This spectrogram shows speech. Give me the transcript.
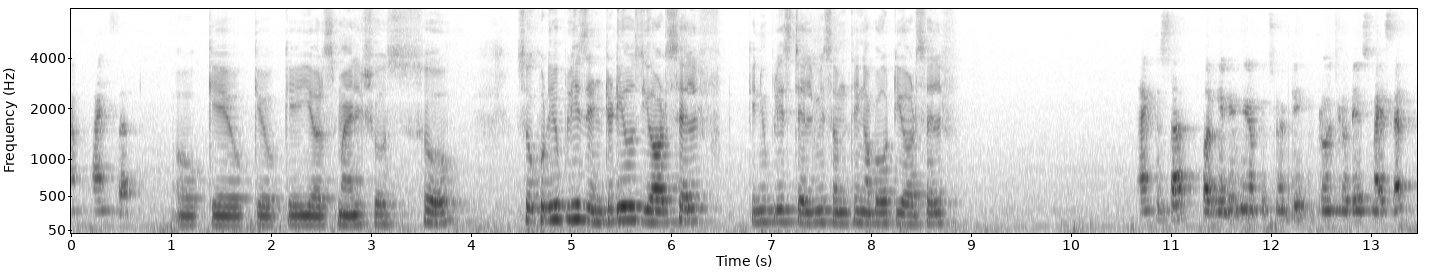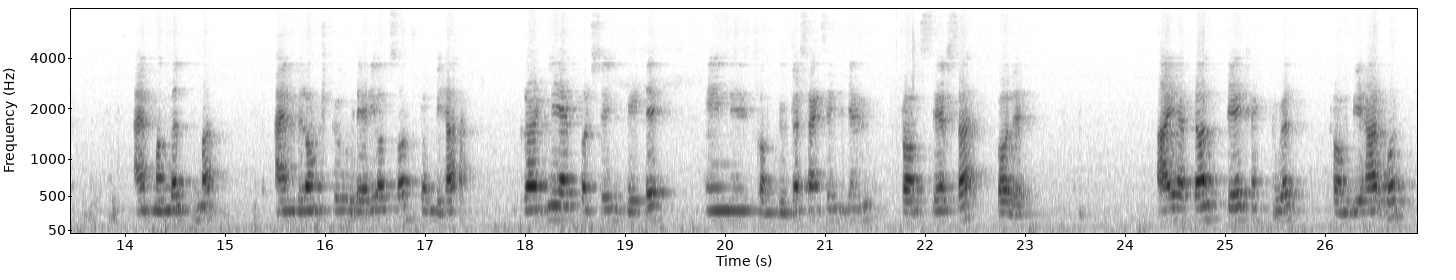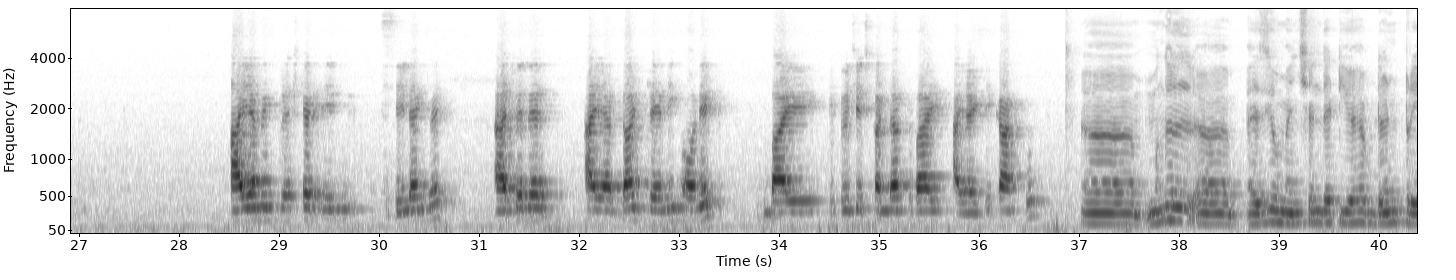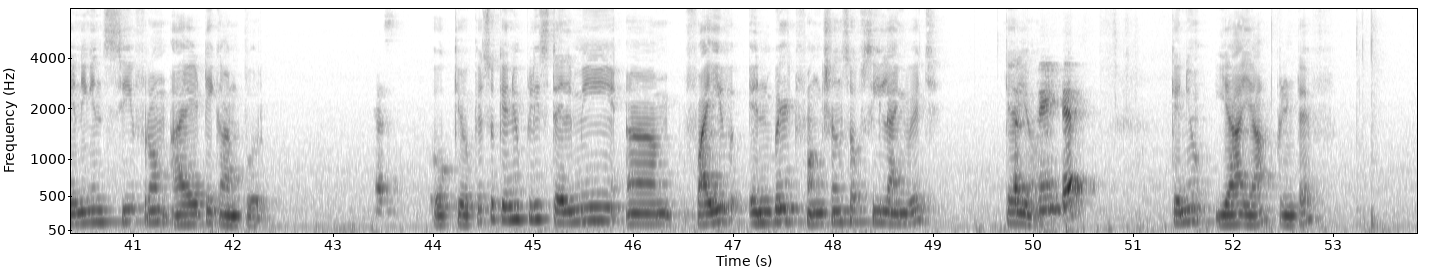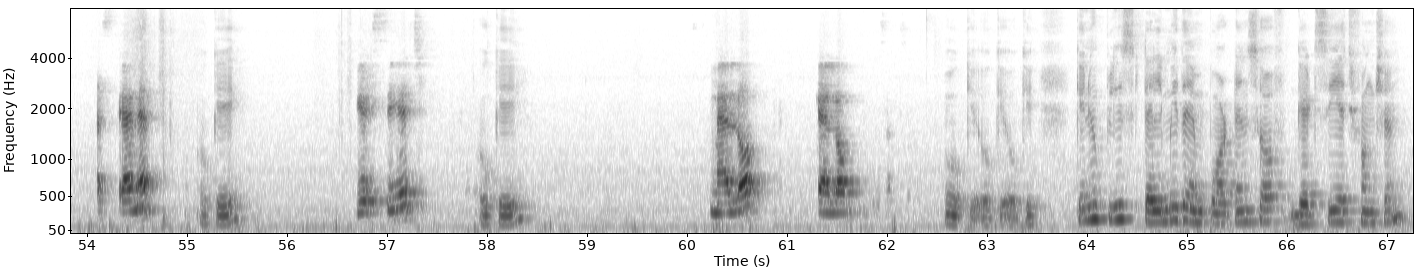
I'm fine, sir. Okay, okay, okay. Your smile shows so. So, could you please introduce yourself? Can you please tell me something about yourself? Thank you, sir, for giving me opportunity to introduce myself. I am Mangal Kumar. I am belongs to Dairy also from Bihar. Currently, I am pursuing BTech in Computer Science Engineering from Shersa College. I have done 10 and 12 from Bihar board. I am interested in C language as well as I have done training on it by which is conducted by IIT Kanpur. Uh, Mangal, uh, as you mentioned that you have done training in C from IIT Kanpur. Okay, okay. So, can you please tell me um, five inbuilt functions of C language? Carry on. Printf, Can you? Yeah, yeah. Printf. scanf, Okay, getch, okay, malloc, calloc. okay, okay, okay. Can you please tell me the importance of getch function?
